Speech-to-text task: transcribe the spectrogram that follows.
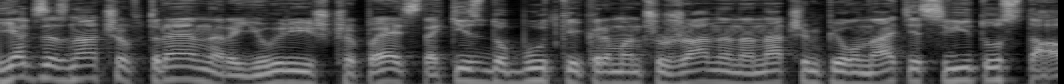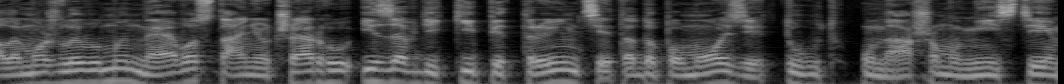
Як зазначив тренер Юрій Щепець, такі здобутки кременчужанина на чемпіонаті світу стали можливими не в останню чергу і завдяки підтримці та допомозі тут, у нашому місті.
